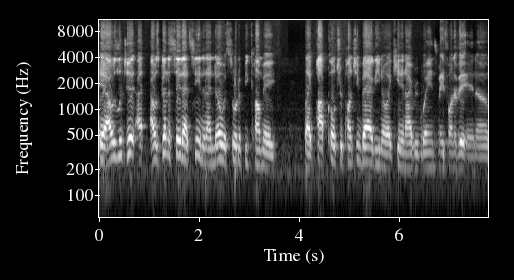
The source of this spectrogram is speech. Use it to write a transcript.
Yeah, I was legit. I, I was gonna say that scene, and I know it's sort of become a like pop culture punching bag. You know, like Keenen Ivory Wayans made fun of it in um,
